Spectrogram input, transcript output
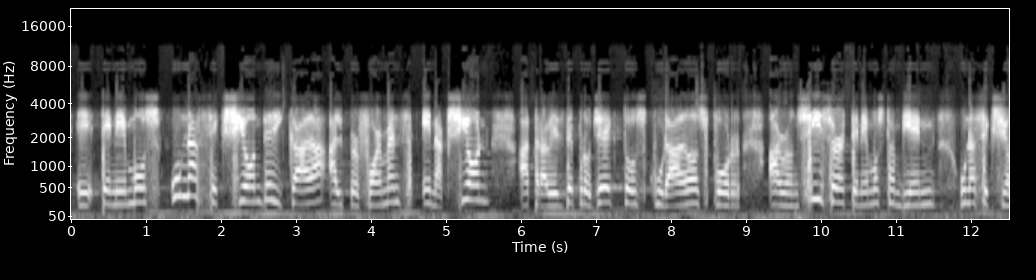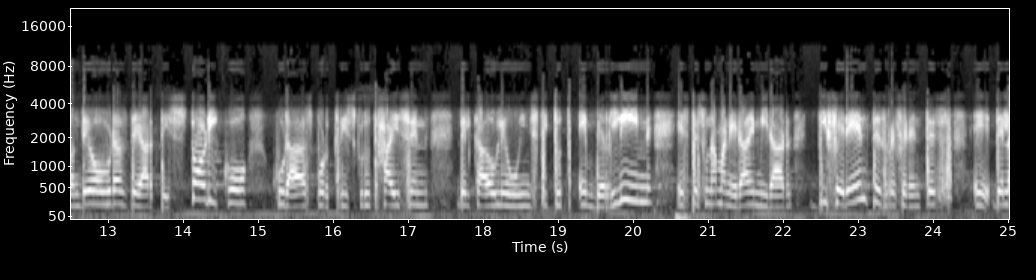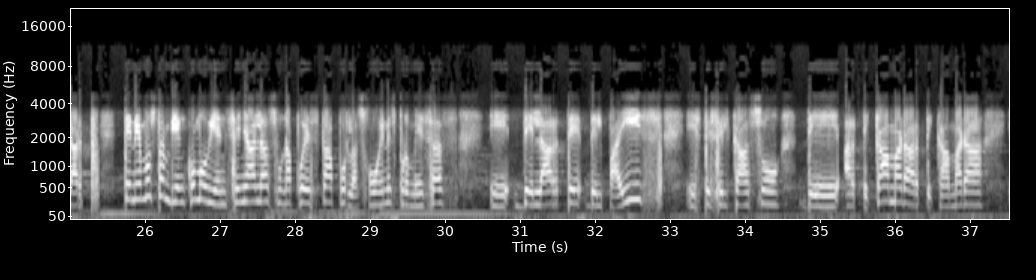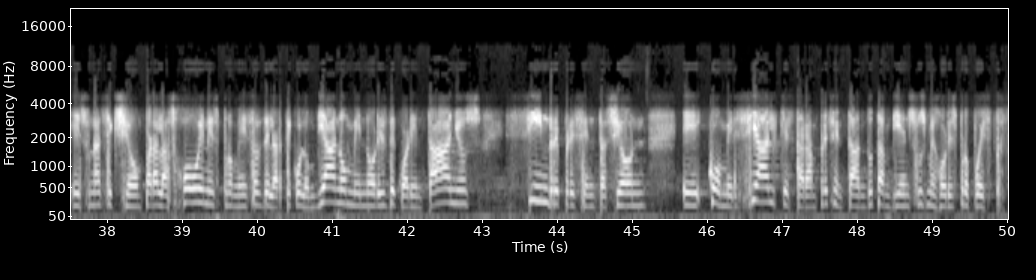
Eh, tenemos una sección dedicada al performance en acción a través de proyectos curados por Aaron Caesar. Tenemos también una sección de obras de arte histórico curadas por Chris Grutheisen del KW Institute en Berlín. Esta es una manera de mirar diferentes referentes eh, del arte. Tenemos también, como bien señalas, una apuesta por las jóvenes promesas eh, del arte del país. Este es el caso de Arte Cámara. Arte Cámara es una sección para las jóvenes promesas del arte colombiano, menores de 40 años, sin representación eh, comercial que estarán presentando también sus mejores propuestas.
